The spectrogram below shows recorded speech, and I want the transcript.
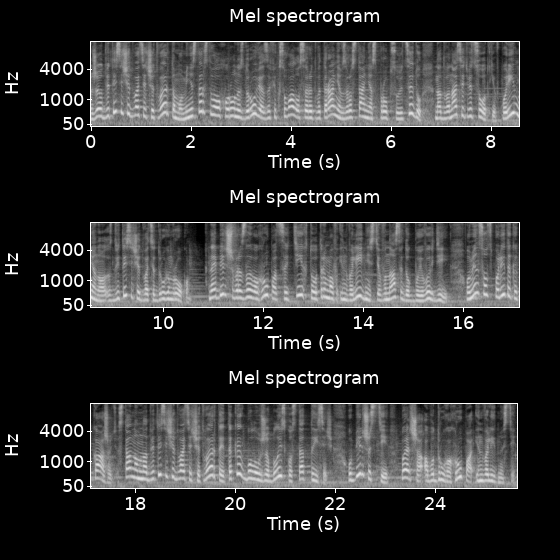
Вже у 2024-му Міністерство охорони здоров'я зафіксувало серед ветеранів зростання спроб суїциду на 12% порівняно з 2022 роком. Найбільш вразлива група це ті, хто отримав інвалідність внаслідок бойових дій. У Мінсоцполітики кажуть, станом на 2024 таких було вже близько 100 тисяч. У більшості перша або друга група інвалідності.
